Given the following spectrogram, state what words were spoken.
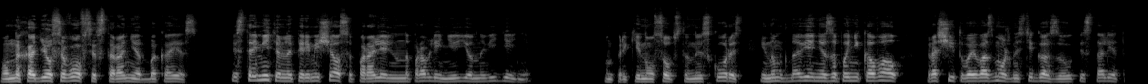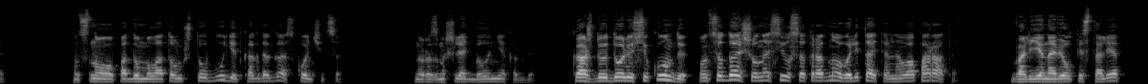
Он находился вовсе в стороне от БКС и стремительно перемещался параллельно направлению ее наведения. Он прикинул собственную скорость и на мгновение запаниковал, рассчитывая возможности газового пистолета. Он снова подумал о том, что будет, когда газ кончится но размышлять было некогда. Каждую долю секунды он все дальше уносился от родного летательного аппарата. Валье навел пистолет,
